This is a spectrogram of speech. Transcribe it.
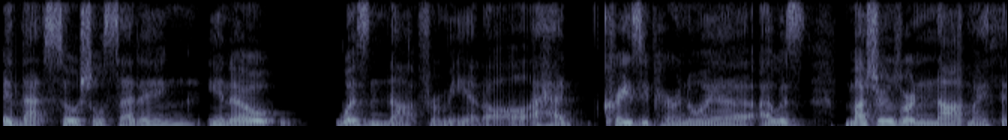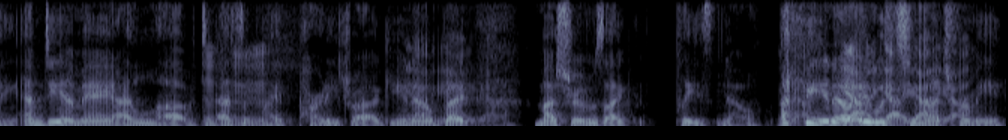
in that social setting, you know, was not for me at all. I had crazy paranoia. I was mushrooms were not my thing. MDMA I loved as Mhm. my party drug, you Yeah, know, yeah, but yeah. mushrooms like please no. You know, it was too much for me.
